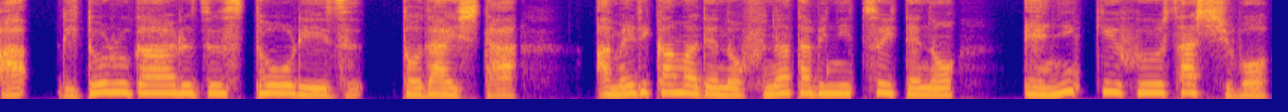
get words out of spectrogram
A Little Girl's Stories と題したアメリカまでの船旅についての絵日記風冊子を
